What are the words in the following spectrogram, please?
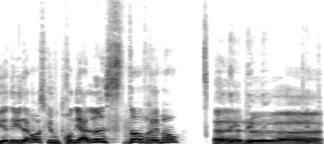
Bien évidemment, parce que vous prenez à l'instant vraiment. euh, Ah, dès- dès- le, dès- euh,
